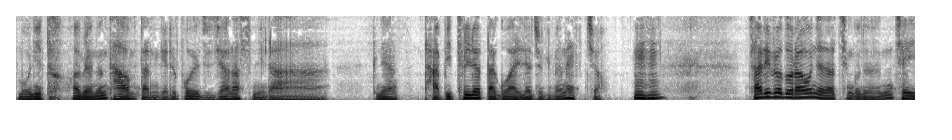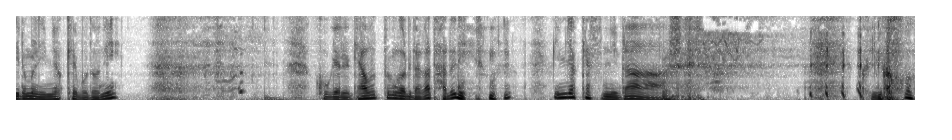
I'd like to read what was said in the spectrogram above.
모니터 화면은 다음 단계를 보여주지 않았습니다. 그냥 답이 틀렸다고 알려주기만 했죠. 자리로 돌아온 여자친구는 제 이름을 입력해 보더니 고개를 갸우뚱거리다가 다른 이름을 입력했습니다. 그리고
